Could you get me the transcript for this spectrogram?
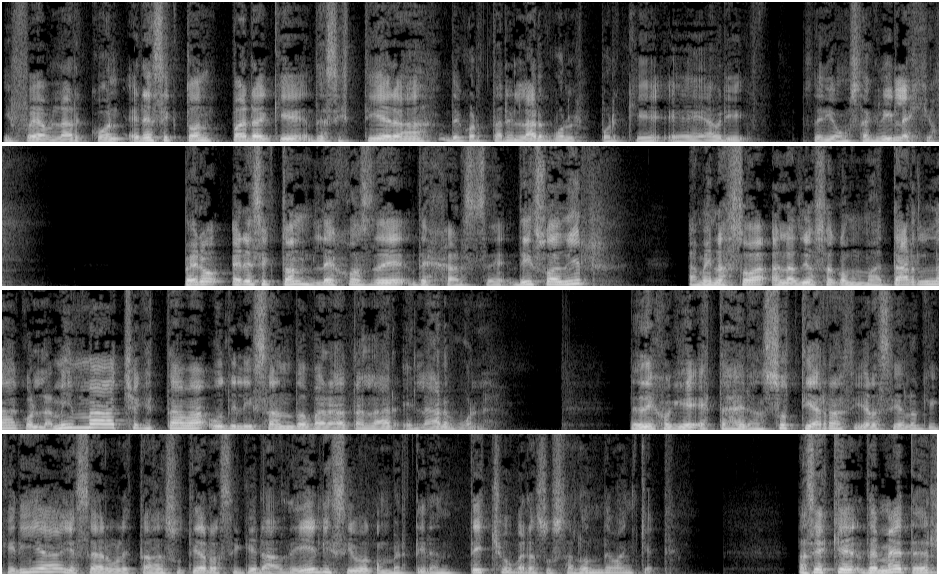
y fue a hablar con Eresictón para que desistiera de cortar el árbol porque eh, sería un sacrilegio. Pero Eresictón, lejos de dejarse disuadir, amenazó a la diosa con matarla con la misma hacha que estaba utilizando para talar el árbol. Le dijo que estas eran sus tierras y él hacía lo que quería y ese árbol estaba en su tierra, así que era de él y se iba a convertir en techo para su salón de banquete. Así es que Demeter,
